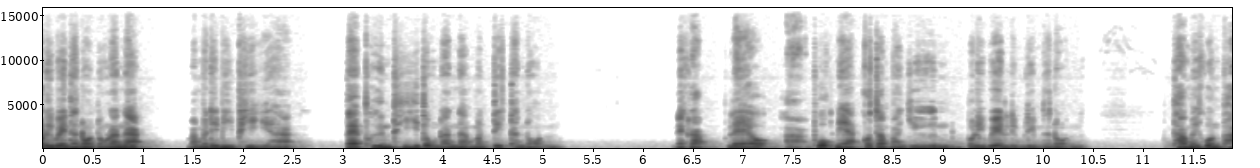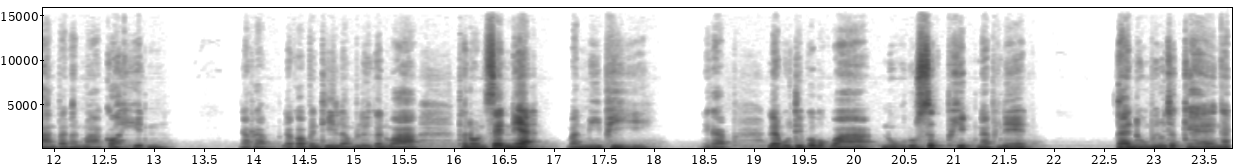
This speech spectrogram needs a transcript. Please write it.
บริเวณถนนตรงนั้นน่ะ มันไม่ได้มีผีฮะแต่พื้นที่ตรงนั้นน่ะมันติดถนนนะครับ แล้วพวกเนี้ยก็จะมายืนบริเวณริมริมถนนทำให้คนผ่านไปผ่านมาก็เห็นนะครับ แล้วก็เป็นที่ล่ำลือกันว่า ถนนเส้นเนี้ย มันมีผีนะครับแล้วคุณทิพย์ก็บอกว่าหนูรู้สึกผิดนะพี่เนตรแต่หนูไม่รู้จะแก้ยังไง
